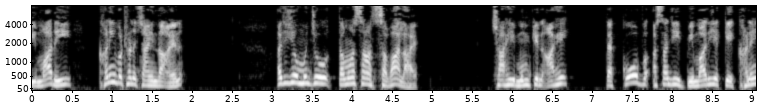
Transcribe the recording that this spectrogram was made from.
बीमारी खणी वठणु चाहींदा आहिनि अॼु जो मुंहिंजो तव्हां सां सवाल आहे छा ही मुमकिन आहे त को बि असांजी बीमारीअ खे खणे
